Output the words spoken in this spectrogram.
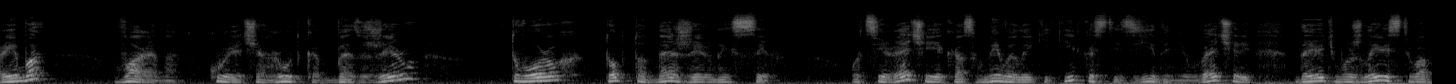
риба, варена куряча грудка без жиру, творог, тобто нежирний сир. Оці речі якраз в невеликій кількості, з'їдені ввечері, дають можливість вам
